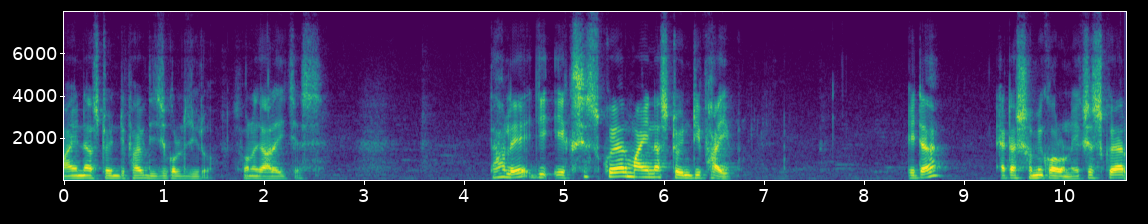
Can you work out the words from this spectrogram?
Minus twenty five equal to zero শোনা আর এইচএস তাহলে যে x square minus twenty five, এটা একটা সমীকরণ। X square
